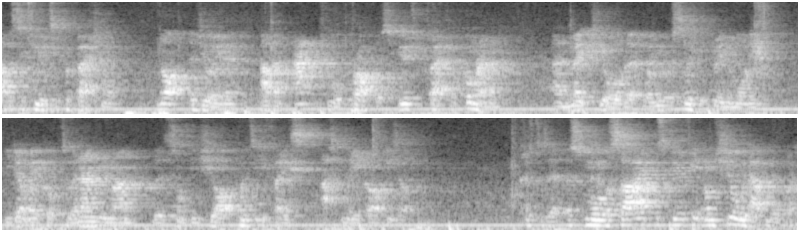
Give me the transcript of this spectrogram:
have a security professional, not a joiner, have an actual proper security professional come around and make sure that when you're asleep at three in the morning, you don't wake up to an angry man with something sharp pointed at your face asking where your car keys are. Just as a, a small aside for security, I'm sure we'd have more questions.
